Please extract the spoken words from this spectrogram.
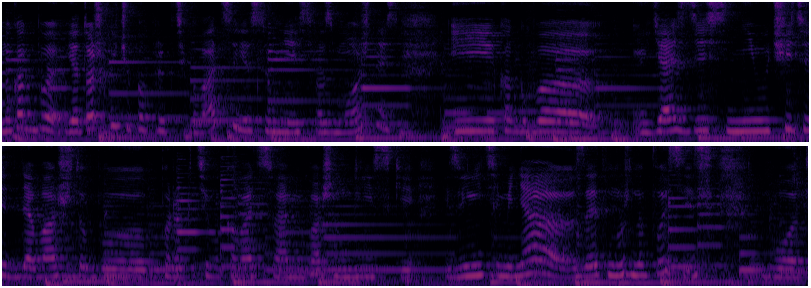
но как бы я тоже хочу попрактиковаться, если у меня есть возможность, и как бы я здесь не учитель для вас, чтобы практиковать с вами ваш английский. Извините меня, за это нужно платить. Вот.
